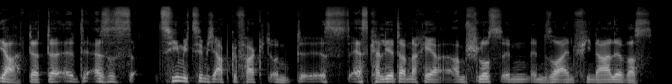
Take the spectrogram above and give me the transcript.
ja, da, da, es ist ziemlich, ziemlich abgefuckt und es eskaliert dann nachher am Schluss in, in so ein Finale, was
